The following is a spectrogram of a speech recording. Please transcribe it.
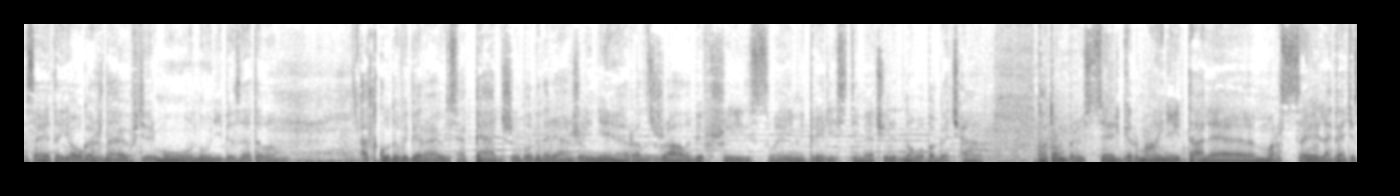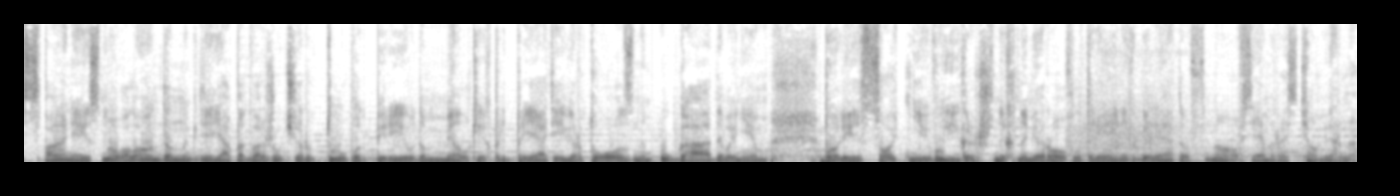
За это я угождаю в тюрьму, ну не без этого. Откуда выбираюсь опять же благодаря жене, разжалобившей своими прелестями очередного богача. Потом Брюссель, Германия, Италия, Марсель, опять Испания и снова Лондон, где я подвожу черту под периодом мелких предприятий виртуозным угадыванием более сотни выигрышных номеров лотерейных билетов. Но всем растем, верно?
